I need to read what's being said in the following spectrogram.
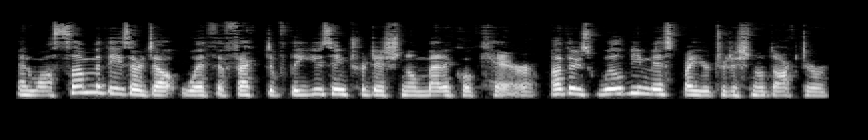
And while some of these are dealt with effectively using traditional medical care, others will be missed by your traditional doctor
